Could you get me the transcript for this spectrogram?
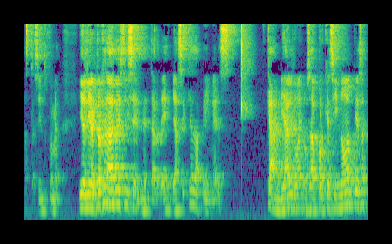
hasta siento que me... Y el director general a dice, me tardé, ya sé que la primera es cambiarlo, o sea, porque si no empieza,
